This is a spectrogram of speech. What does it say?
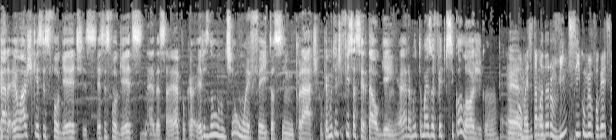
Cara, eu acho que esses foguetes, esses foguetes, né, dessa época, eles não tinham um efeito assim prático, porque é muito difícil acertar alguém. Era muito mais um efeito psicológico, né? É, Pô, mas você tá é. mandando 25 mil foguetes, você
